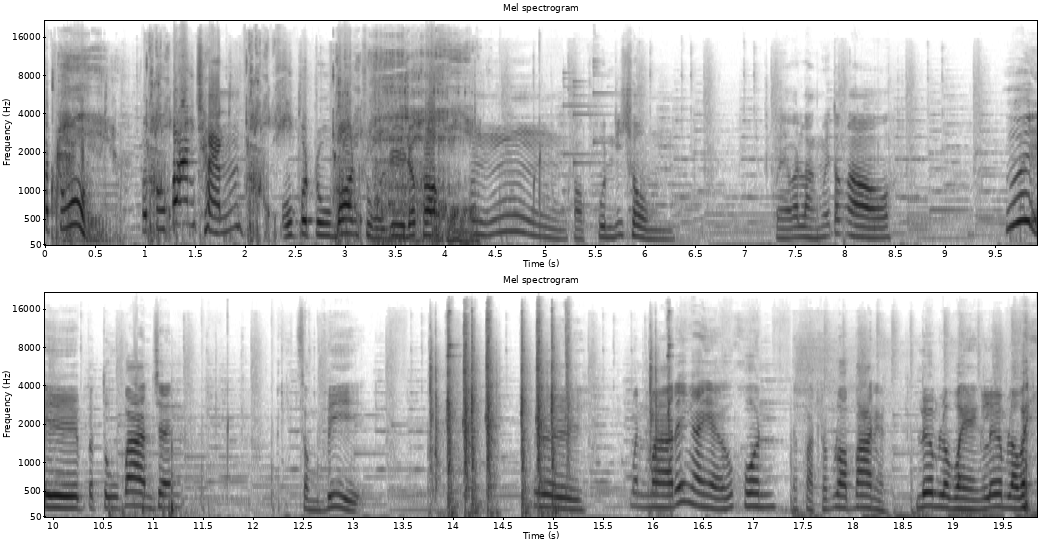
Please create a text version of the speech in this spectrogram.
ประตู ประตูบ้านฉันโอ้ประตูบ้านสวยดีนะครับอืมขอบคุณที่ชมแต่วันหลังไม่ต้องเอา เฮ้ย ประตูบ้านฉันซอมบี้เฮ้ย มันมาได้ไงอะทุกคนเดี๋ยวปัดรอบๆบ้านกันเริ่มระแวงเริ่มระแวง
